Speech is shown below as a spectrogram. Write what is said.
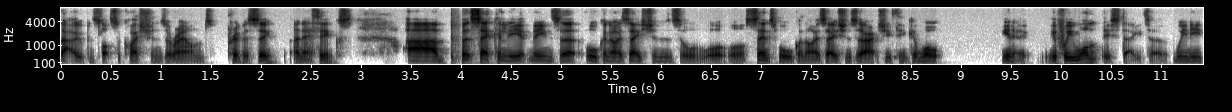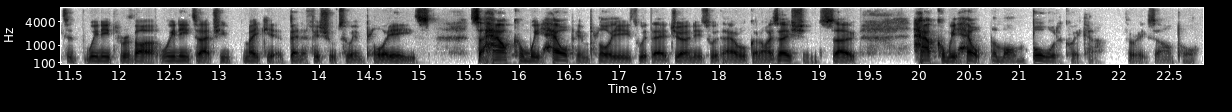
that opens lots of questions around privacy and ethics. Uh, but secondly, it means that organisations or, or, or, sensible organisations are actually thinking, well, you know, if we want this data, we need to we need to revi- we need to actually make it beneficial to employees. So how can we help employees with their journeys with our organisations? So how can we help them on board quicker, for example?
